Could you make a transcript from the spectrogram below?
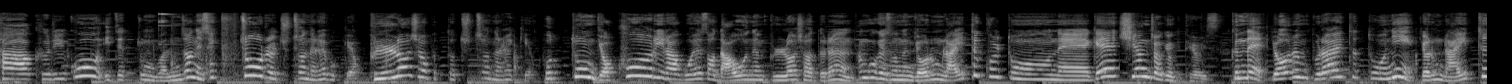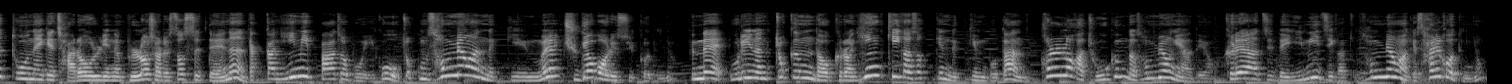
자 그리고 이제 좀 완전히 색조를 추천을 해볼게요. 블러셔부터 추천을 할게요. 보통 여쿨이라고 해서 나오는 블러셔들은 한국에서는 여름 light 쿨톤에게 취향 저격이 되어 있어요. 근데 여름 bright 톤이 여름 light 톤에게 잘 어울리는 블러셔를 썼을 때는 약간 힘이 빠져 보이고 조금 선명한 느낌을 죽여버릴 수 있거든요. 근데 우리는 조금 더 그런 흰기가 섞인 느낌보단 컬러가 조금 더 선명해야 돼요. 그래야지 내 이미지가 좀 선명하게 살거든요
